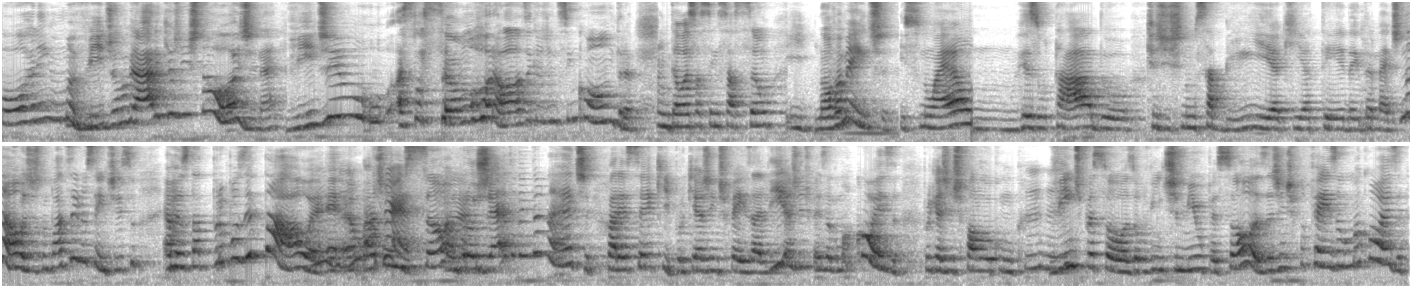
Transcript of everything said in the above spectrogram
porra nenhuma. Vide o lugar que a gente tá hoje, né? Vide o- o- a situação horrorosa que a gente se encontra. Então, essa sensação. E, novamente, isso não é um resultado que a gente não sabia que ia ter da internet. Não, a gente não pode ser inocente. Isso é um resultado proposital. É, é, é um projeto, função, é um é. projeto da internet. Parecer que porque a gente fez ali, a gente fez alguma coisa. Porque a gente falou com Uhum. 20 pessoas ou 20 mil pessoas, a gente fez alguma coisa.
